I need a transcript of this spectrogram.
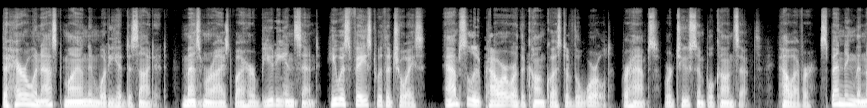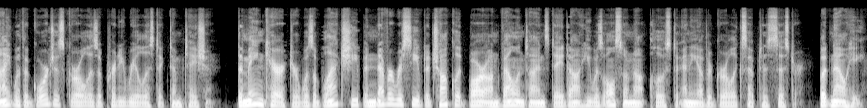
The heroine asked Myungin what he had decided. Mesmerized by her beauty and scent, he was faced with a choice. Absolute power or the conquest of the world, perhaps, were two simple concepts. However, spending the night with a gorgeous girl is a pretty realistic temptation. The main character was a black sheep and never received a chocolate bar on Valentine's Day. He was also not close to any other girl except his sister. But now he,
